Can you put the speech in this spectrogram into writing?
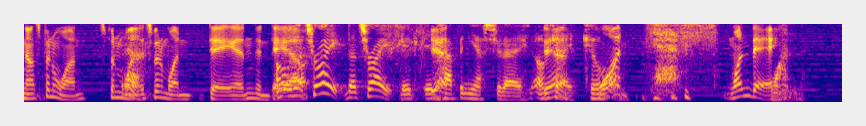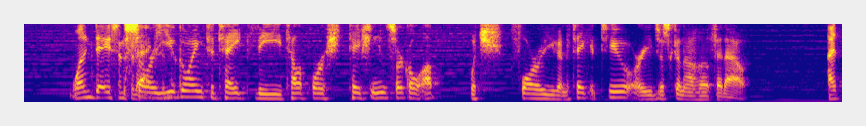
No, it's been one. It's been one. Yeah. It's been one day in and day oh, out. Oh, that's right. That's right. It, it Yeah. happened yesterday. Okay, Yeah, cool. one. Yes. One day. One. One day since. an So, are you going to take the teleportation circle up? Which floor are you going to take it to, or are you just going to hoof it out? I,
